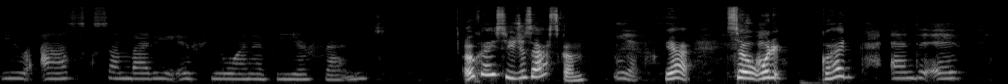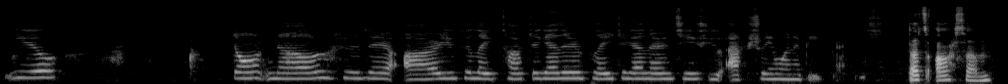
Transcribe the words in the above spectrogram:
You ask somebody if you want to be your friend. Okay, so you just ask them. Yes. Yeah. So what? Are, go ahead. And if don't know who they are, you could like talk together, play together, and see if you actually want to be friends. That's awesome.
